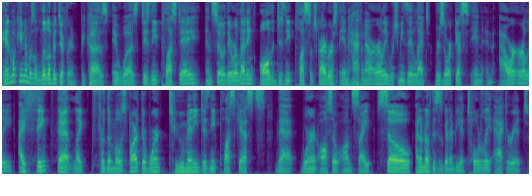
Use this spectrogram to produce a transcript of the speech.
Animal Kingdom was a little bit different because it was Disney Plus Day. And so they were letting all the Disney Plus subscribers in half an hour early, which means they let resort guests in an hour early. I think that, like, for the most part, there weren't too many Disney Plus guests that weren't also on site. So I don't know if this is going to be a totally accurate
